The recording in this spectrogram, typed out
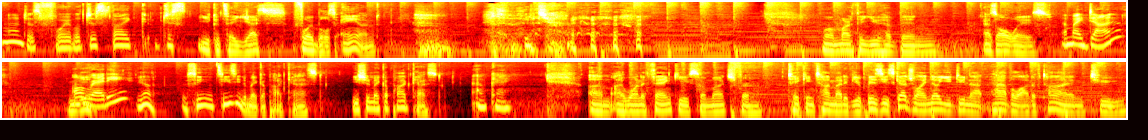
not just foible, just like just You could say yes, foibles and. Well, Martha, you have been, as always, Am I done Yeah. already? Yeah. See, it's easy to make a podcast. You should make a podcast. Okay. Um, I want to thank you so much for taking time out of your busy schedule. I know you do not have a lot of time to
